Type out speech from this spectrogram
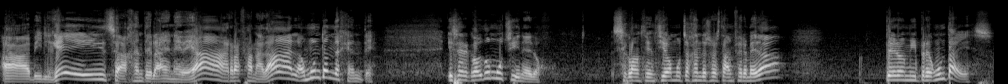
A Bill Gates, a gente de la NBA, a Rafa Nadal, a un montón de gente. Y se recaudó mucho dinero. Se concienció a mucha gente sobre esta enfermedad. Pero mi pregunta es,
